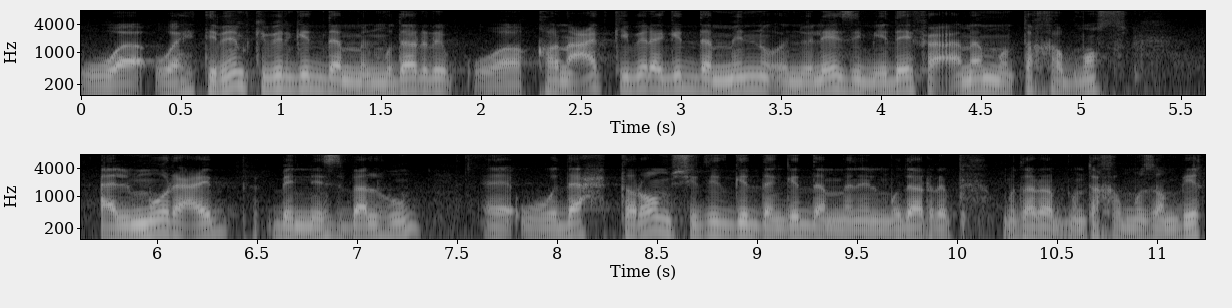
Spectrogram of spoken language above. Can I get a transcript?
واهتمام كبير جدا من المدرب وقناعات كبيرة جدا منه إنه لازم يدافع أمام منتخب مصر المرعب بالنسبة لهم آه، وده احترام شديد جدا جدا من المدرب مدرب منتخب موزمبيق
